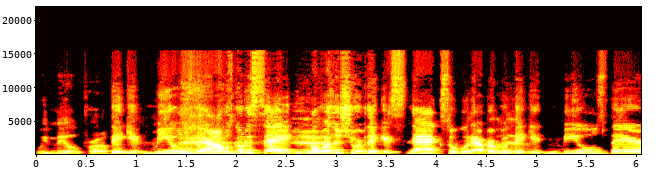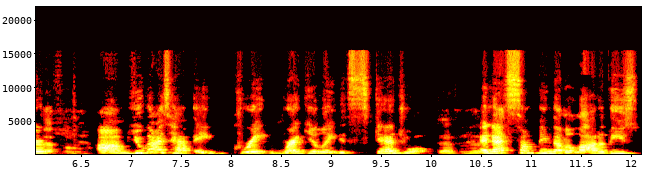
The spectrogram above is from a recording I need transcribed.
we meal prep. They get meals there. I was going to say yeah. I wasn't sure if they get snacks or whatever, oh, but yeah. they get meals there. Definitely um, you guys have a great regulated schedule. Definitely. And that's something that a lot of these,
